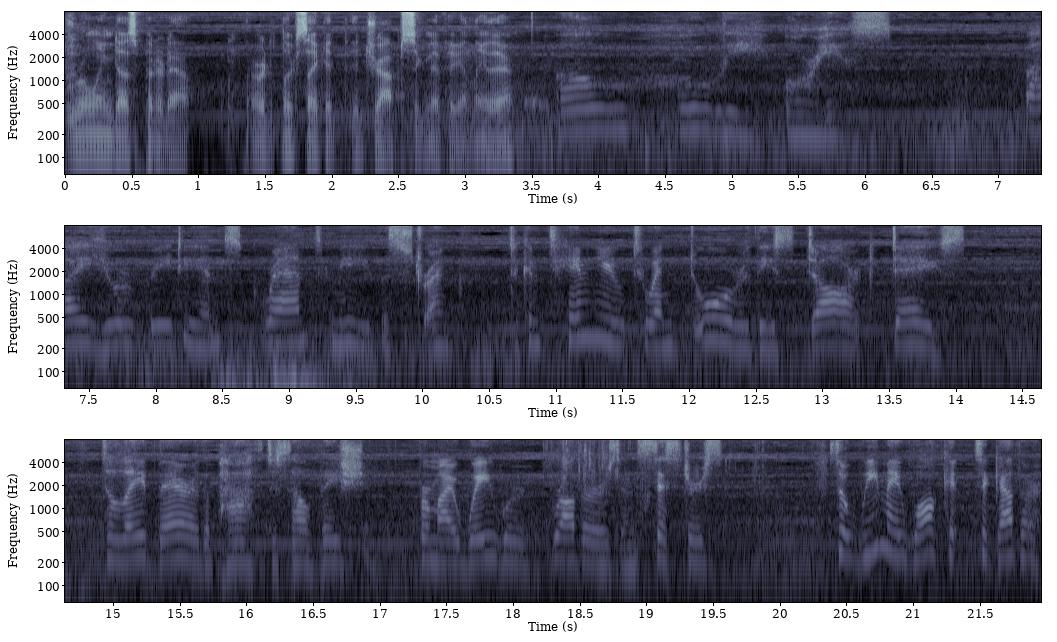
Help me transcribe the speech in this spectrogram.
Rolling does put it out. Or it looks like it, it significantly there. Strength to continue to endure these dark days, to lay bare the path to salvation for my wayward brothers and sisters, so we may walk it together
